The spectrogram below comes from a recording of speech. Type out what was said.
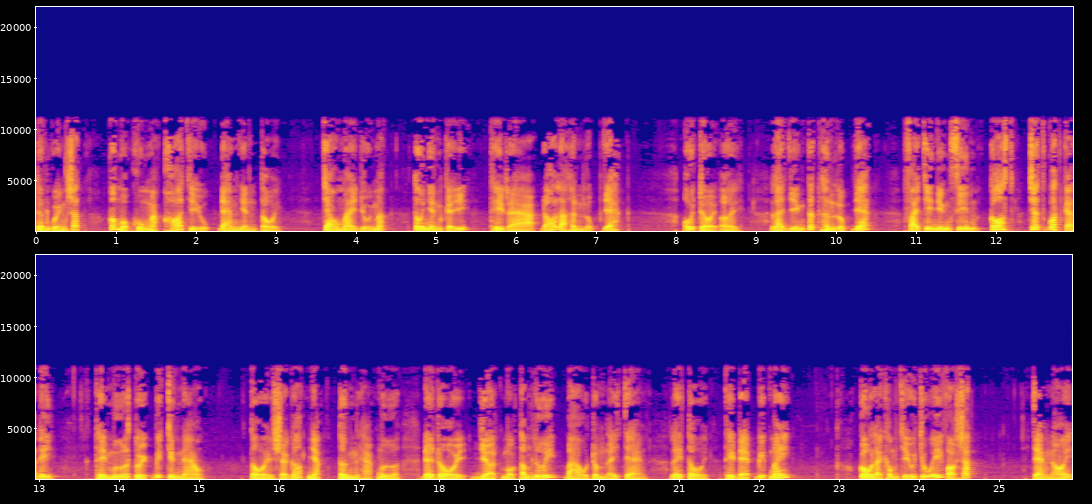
Trên quyển sách có một khuôn mặt khó chịu đang nhìn tôi. Chau mày dụi mắt, tôi nhìn kỹ, thì ra đó là hình lục giác. Ôi trời ơi, là diện tích hình lục giác, phải chi những xin cos chết quách cả đi, thì mưa tuyệt biết chừng nào. Tôi sẽ góp nhặt từng hạt mưa, để rồi dệt một tấm lưới bao trùm lấy chàng, lấy tôi thì đẹp biết mấy. Cô lại không chịu chú ý vào sách. Chàng nói,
